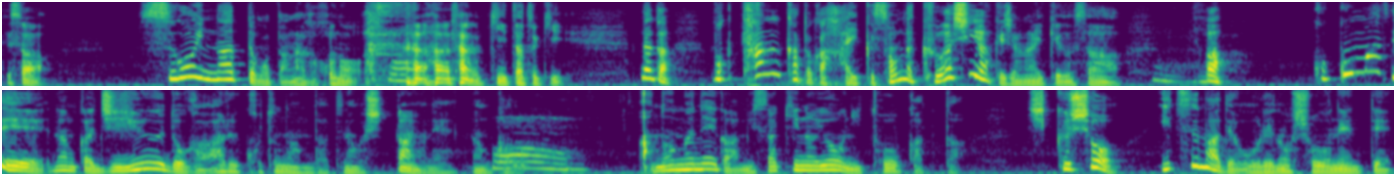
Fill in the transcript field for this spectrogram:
でさ、すごいなって思ったなんかこの なんか聞いた時。なんか僕短歌とか俳句そんな詳しいわけじゃないけどさ、あ、ここまでなんか自由度があることなんだってなんか知ったんよね。なんか、あの胸が岬のように遠かった。畜生いつまで俺の少年って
